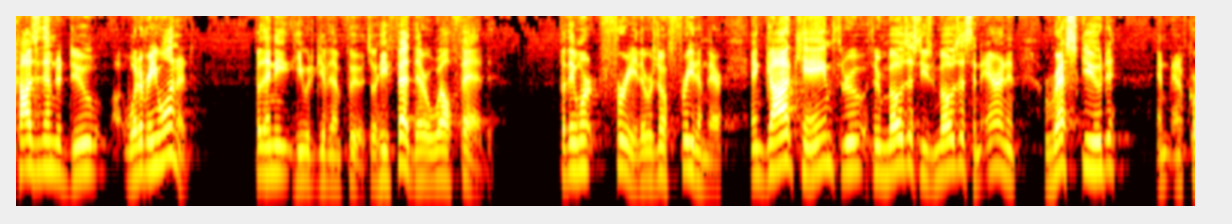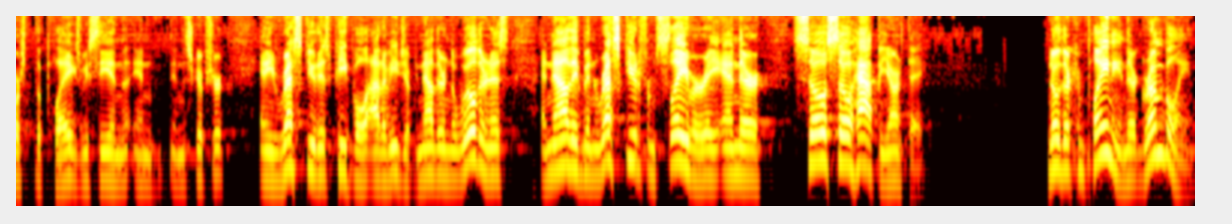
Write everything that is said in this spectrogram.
causing them to do whatever he wanted. But then he, he would give them food. So he fed, they were well fed. But they weren't free. There was no freedom there. And God came through, through Moses, used Moses and Aaron, and rescued and, and of course the plagues we see in the, in, in the scripture. And he rescued his people out of Egypt. Now they're in the wilderness, and now they've been rescued from slavery, and they're so, so happy, aren't they? No, they're complaining, they're grumbling.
